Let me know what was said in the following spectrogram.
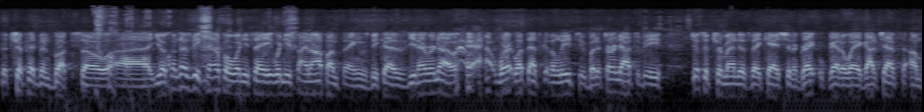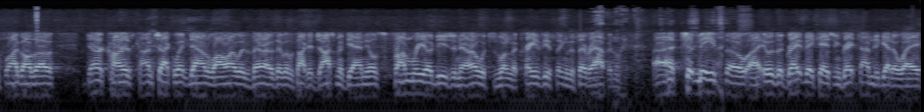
the trip had been booked. So uh, you know, sometimes be careful when you say when you sign off on things because you never know where, what that's going to lead to. But it turned out to be just a tremendous vacation, a great getaway. Got a chance to unplug, although Derek Carr's contract went down while I was there. I was able to talk to Josh McDaniels from Rio de Janeiro, which is one of the craziest things that's ever happened uh, to me. So uh, it was a great vacation, great time to get away,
